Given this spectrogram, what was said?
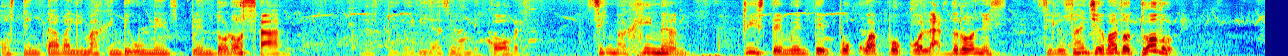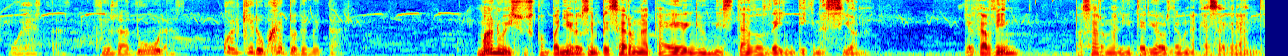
ostentaba la imagen de una esplendorosa. Las tuberías eran de cobre. ¿Se imaginan? Tristemente, poco a poco, ladrones se los han llevado todo. Puertas, cerraduras, cualquier objeto de metal. Manu y sus compañeros empezaron a caer en un estado de indignación. Del jardín pasaron al interior de una casa grande,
